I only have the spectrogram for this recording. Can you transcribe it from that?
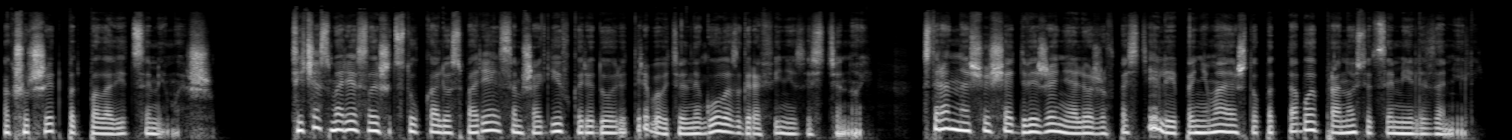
как шуршит под половицами мышь. Сейчас Мария слышит стук колес по рельсам, шаги в коридоре, требовательный голос графини за стеной. Странно ощущать движение, лежа в постели и понимая, что под тобой проносятся мили за милей.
